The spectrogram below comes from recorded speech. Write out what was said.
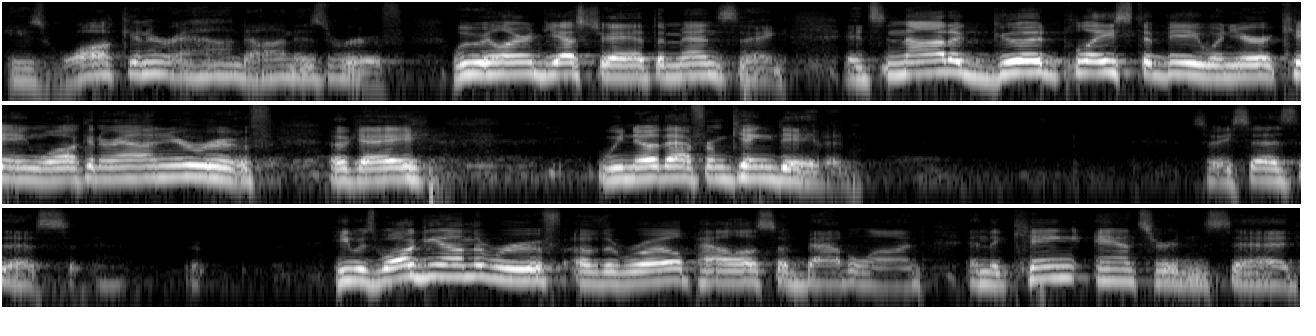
He's walking around on his roof. We learned yesterday at the men's thing. It's not a good place to be when you're a king walking around on your roof, okay? We know that from King David. So he says this He was walking on the roof of the royal palace of Babylon, and the king answered and said,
